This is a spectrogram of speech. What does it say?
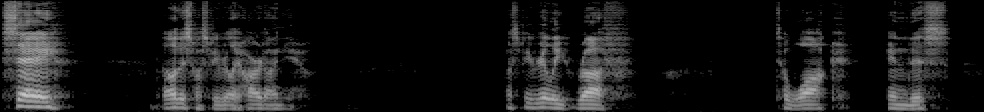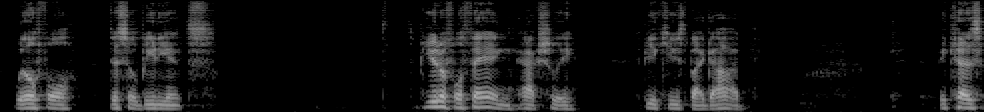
say, Oh, this must be really hard on you. Must be really rough to walk in this willful disobedience. It's a beautiful thing, actually, to be accused by God. Because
